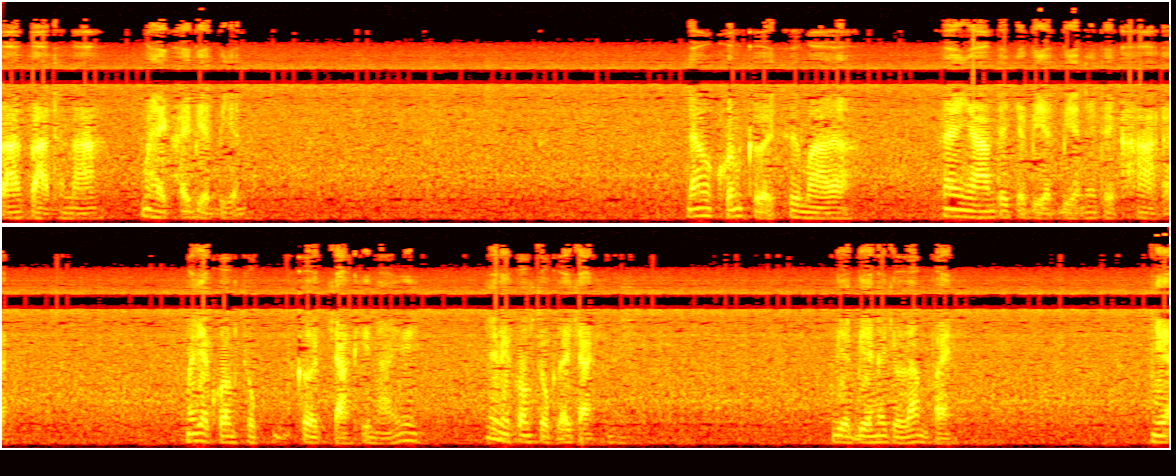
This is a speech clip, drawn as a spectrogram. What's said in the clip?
การปรารถนาไม่ให้ใครเบียดเบียน แล้วคนเกิดขึ้นมาแล้วให้ยามจะจะเบียดเบียนให้ไปฆ่ากันไม่ใช่ความสุขเกิดจากที่ไหน ไม่มีความสุขเลยจากที่ไหน เบียดเบียนก็จะล่ำไป เนี่ย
